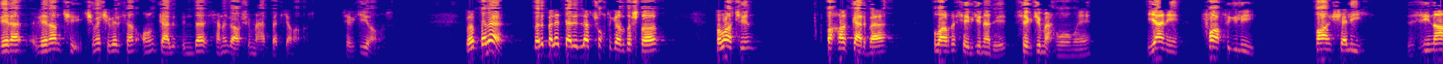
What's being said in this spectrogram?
verən, verən ki, kimə ki verirsən, onun qəlbində sənə qarşı məhəbbət yalanır, sevgi yalanır. Və belə, belə, belə dəlillər çoxdur, qardaşlar. Və lakin, baxaq qərbə, bunlarda sevgi nədir? Sevgi məhvumi. Yəni, fasiqlik, fahişəlik, zina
